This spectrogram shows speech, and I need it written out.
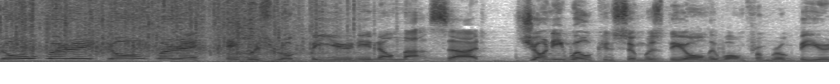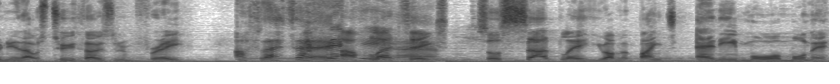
Don't worry, don't worry. It was rugby union on that side. Jonny Wilkinson was the only one from rugby union. That was 2003. Athletic. Athletics. So sadly, you haven't banked any more money.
